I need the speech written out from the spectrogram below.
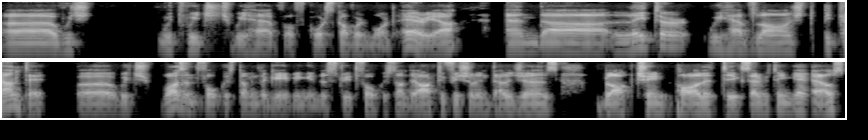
uh, which with which we have, of course, covered more area. And uh, later we have launched Picante, uh, which wasn't focused on the gaming industry. It focused on the artificial intelligence, blockchain, politics, everything else.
